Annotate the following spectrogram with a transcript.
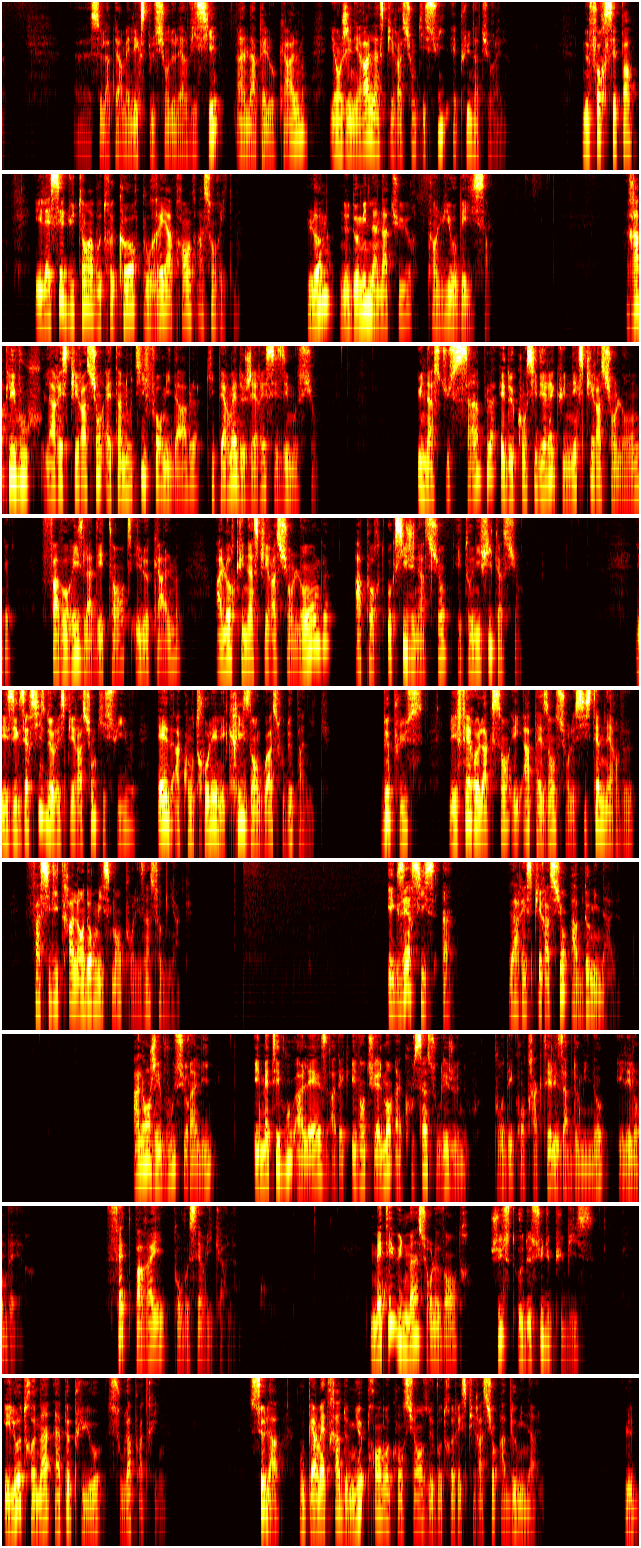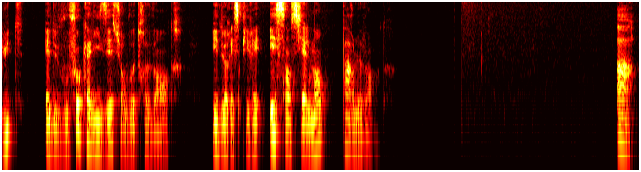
Euh, cela permet l'expulsion de l'air vicié, un appel au calme, et en général l'inspiration qui suit est plus naturelle. Ne forcez pas et laissez du temps à votre corps pour réapprendre à son rythme. L'homme ne domine la nature qu'en lui obéissant. Rappelez-vous, la respiration est un outil formidable qui permet de gérer ses émotions. Une astuce simple est de considérer qu'une expiration longue favorise la détente et le calme, alors qu'une inspiration longue apporte oxygénation et tonification. Les exercices de respiration qui suivent aident à contrôler les crises d'angoisse ou de panique. De plus, l'effet relaxant et apaisant sur le système nerveux facilitera l'endormissement pour les insomniaques. Exercice 1. La respiration abdominale. allongez-vous sur un lit et mettez-vous à l'aise avec éventuellement un coussin sous les genoux pour décontracter les abdominaux et les lombaires. Faites pareil pour vos cervicales. Mettez une main sur le ventre, juste au-dessus du pubis, et l'autre main un peu plus haut sous la poitrine. Cela vous permettra de mieux prendre conscience de votre respiration abdominale. Le but est de vous focaliser sur votre ventre et de respirer essentiellement par le ventre. A.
